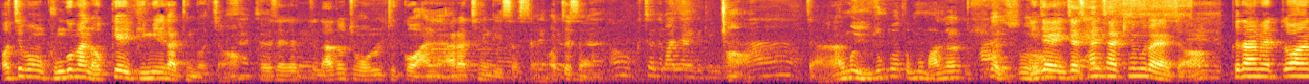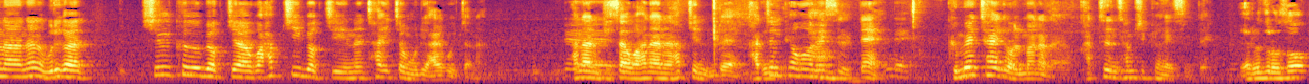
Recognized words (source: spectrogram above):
어찌 보면 궁금한 업계의 비밀 같은 거죠. 살짝, 그래서 네. 나도 좀 오늘 듣고 알, 아, 알아채는 게 있었어요. 어땠어요? 어, 저도 많이 알게 됐네요. 어. 아. 자, 아니 뭐이 정도도 뭐 많이 할 수가 아, 있어요. 이제 이제 네. 살살 캐물어야죠. 네. 그 다음에 또 하나는 우리가 실크 벽지하고 합지 벽지는 차이점 우리 알고 있잖아. 네. 하나는 비싸고 하나는 합지인데 같은 네. 평을 했을 때 네. 금액 차이가 얼마나 나요? 같은 30평 했을 때. 예를 들어서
